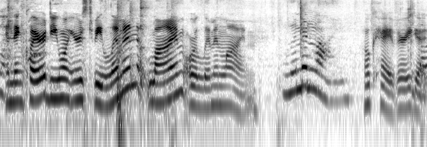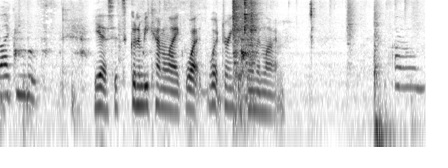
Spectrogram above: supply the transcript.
And then, Clara, do you want yours to be lemon, lime, or lemon lime? lemon lime. Okay, very good. I like them both. Yes, it's going to be kind of like what? What drink is lemon lime? Um,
